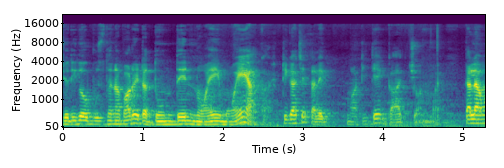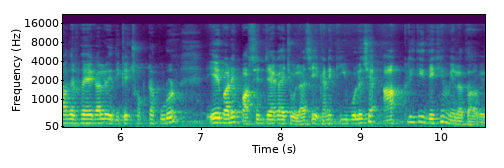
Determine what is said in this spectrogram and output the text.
যদি কেউ বুঝতে না পারো, এটা দন্তের নয়ে ময়ে আকার, ঠিক আছে? তাহলে মাটিতে গাছ জন্মায়। তাহলে আমাদের হয়ে গেল এদিকে ছকটা পূরণ। এবারে পাশের জায়গায় চলে আসি। এখানে কি বলেছে? আকৃতি দেখে মেলাতে হবে।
